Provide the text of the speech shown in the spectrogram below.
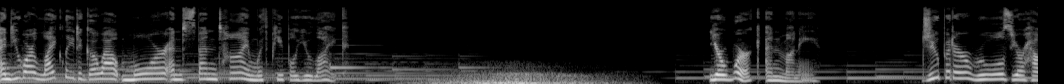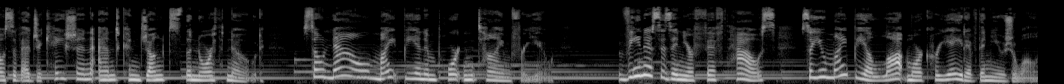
and you are likely to go out more and spend time with people you like. Your work and money. Jupiter rules your house of education and conjuncts the North Node, so now might be an important time for you. Venus is in your fifth house, so you might be a lot more creative than usual.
